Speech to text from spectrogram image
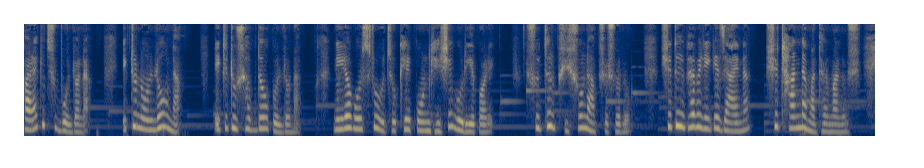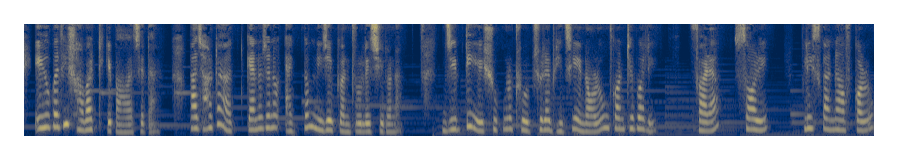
ফারা কিছু বলল না। একটু নড়লও না। একটি টু শব্দও করল না। নীরব অশ্রু চোখের কোণ ঘেঁষে গড়িয়ে পড়ে। শুদ্ধর ভীষণ আফসোস হলো। সে তো এভাবে রেগে যায় না। সে ঠান্ডা মাথার মানুষ। এই উপাধি সবার থেকে পাওয়া আছে তার। আজ হঠাৎ কেন যেন একদম নিজের কন্ট্রোলে ছিল না। জিভ দিয়ে শুকনো ঠোঁটছোড়া ভিজিয়ে নরম কণ্ঠে বলে, ফারা সরি প্লিজ কান্না অফ করো।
